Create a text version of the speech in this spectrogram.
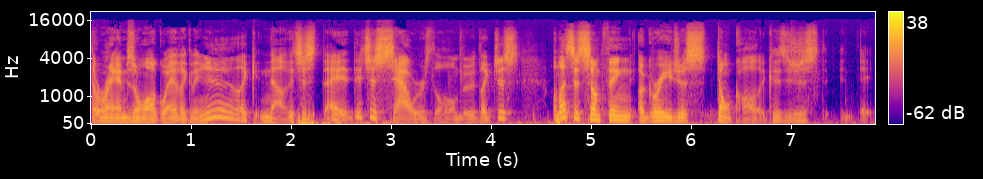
the Rams don't walk away like yeah, like no. It's just it, just sours the whole mood. Like just unless it's something egregious, don't call it because it just it,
